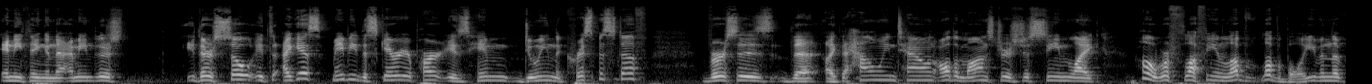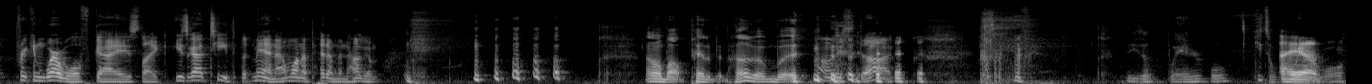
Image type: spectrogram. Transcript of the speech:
anything in that. I mean, there's there's so it's. I guess maybe the scarier part is him doing the Christmas stuff versus the like the Halloween town. All the monsters just seem like. Oh, we're fluffy and lov- lovable. Even the freaking werewolf guy is like, he's got teeth, but man, I want to pet him and hug him. I don't know about pet him and hug him, but Oh, he's a dog. he's a werewolf. He's a I, uh, werewolf.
